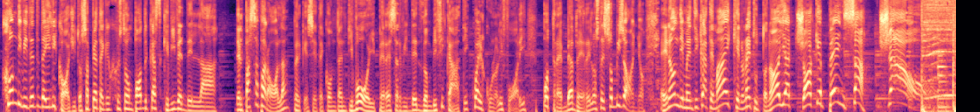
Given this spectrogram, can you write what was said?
condividete Daily Cogito, sappiate che questo è un podcast che vive della del passaparola, perché siete contenti voi per esservi dezombificati, qualcuno lì fuori potrebbe avere lo stesso bisogno. E non dimenticate mai che non è tutto noia ciò che pensa. Ciao!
